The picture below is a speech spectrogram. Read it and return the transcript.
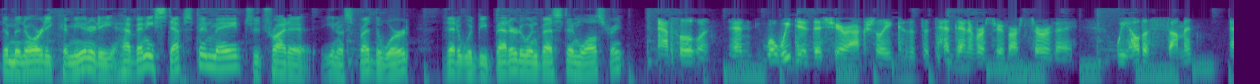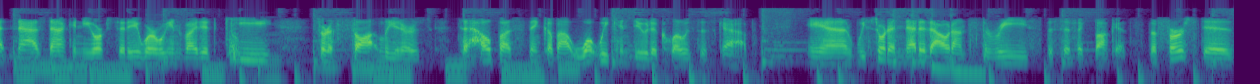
the minority community, have any steps been made to try to, you know, spread the word that it would be better to invest in Wall Street? Absolutely. And what we did this year, actually, because it's the 10th anniversary of our survey, we held a summit at NASDAQ in New York City where we invited key sort of thought leaders to help us think about what we can do to close this gap and we sort of netted out on three specific buckets. The first is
